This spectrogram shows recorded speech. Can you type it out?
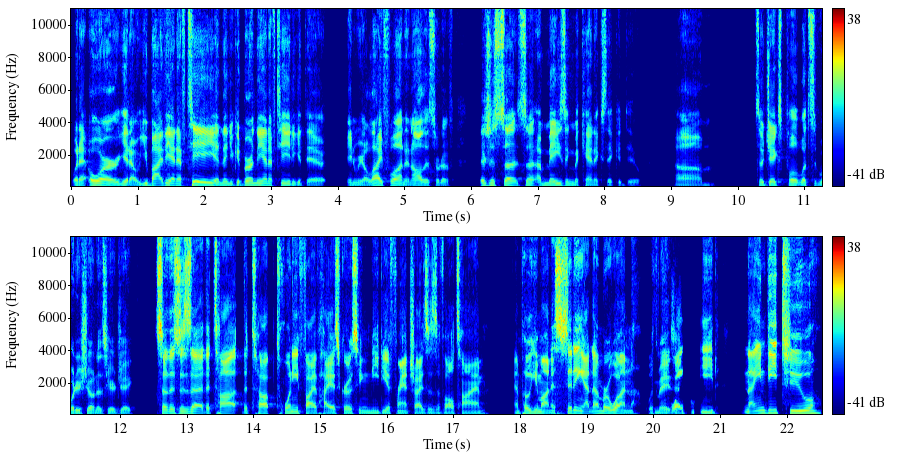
what, or you know, you buy the NFT and then you could burn the NFT to get the in real life one and all this sort of. There's just so, some amazing mechanics they could do. Um, so Jake's pulled. What's what are you showing us here, Jake? So this is uh, the top the top 25 highest grossing media franchises of all time, and Pokemon is sitting at number one with Amazing. quite lead, 92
